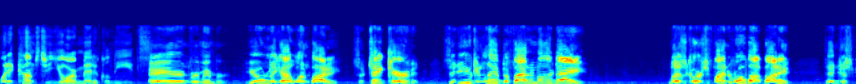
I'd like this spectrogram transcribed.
when it comes to your medical needs. And remember, you only got one body, so take care of it so that you can live to fight another day. Unless, of course, you find a robot body, then just,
